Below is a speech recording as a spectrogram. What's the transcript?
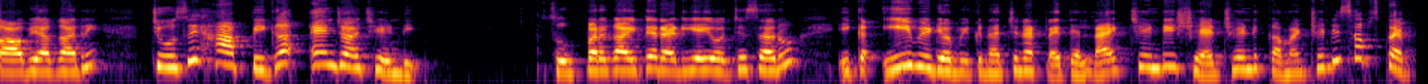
కావ్య గారిని చూసి హ్యాపీగా ఎంజాయ్ చేయండి. సూపర్గా అయితే రెడీ అయ్యి వచ్చేసారు. ఇక ఈ వీడియో మీకు నచ్చినట్లయితే లైక్ చేయండి షేర్ చేయండి కమెంట్ చేయండి సబ్స్క్రైబ్ చేయండి.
